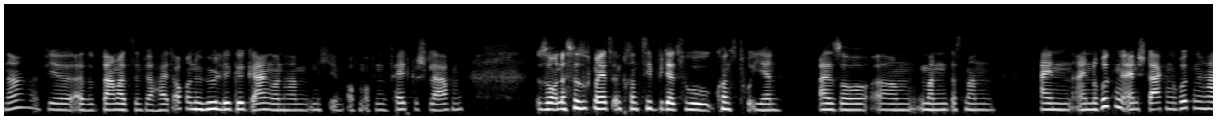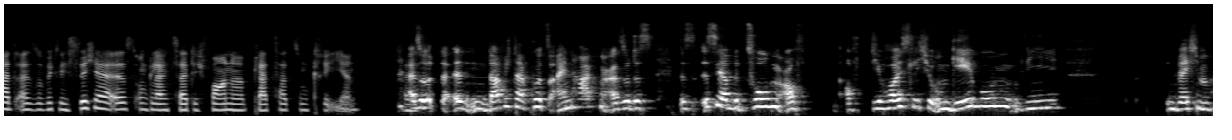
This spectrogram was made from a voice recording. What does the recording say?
Ne? Wir, also damals sind wir halt auch in eine Höhle gegangen und haben nicht eben auf dem offenen Feld geschlafen. So, und das versucht man jetzt im Prinzip wieder zu konstruieren. Also, ähm, man, dass man einen, einen Rücken, einen starken Rücken hat, also wirklich sicher ist und gleichzeitig vorne Platz hat zum Kreieren. Also äh, darf ich da kurz einhaken? Also das, das ist ja bezogen auf, auf die häusliche Umgebung, wie in welchem,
